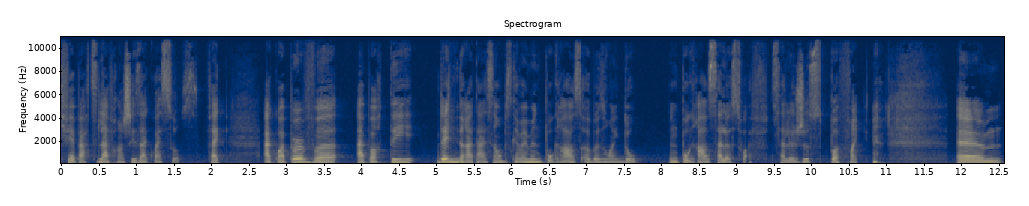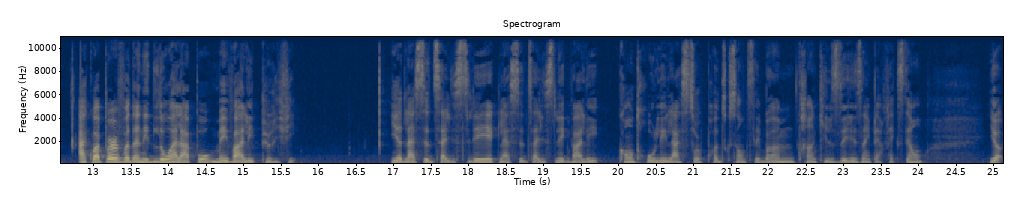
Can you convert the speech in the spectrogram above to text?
qui fait partie de la franchise Aquasource. Fait que va apporter de l'hydratation, parce que même une peau grasse a besoin d'eau. Une peau grasse, ça a soif. Ça n'a juste pas faim. euh, Aquapur va donner de l'eau à la peau, mais va aller purifier. Il y a de l'acide salicylique. L'acide salicylique va aller contrôler la surproduction de sébum, tranquilliser les imperfections. Il y a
